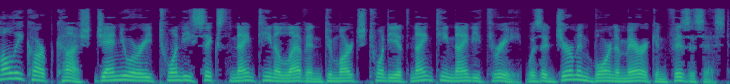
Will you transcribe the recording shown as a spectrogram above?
Polycarp Kusch January 26, 1911 to March 20, 1993 was a German-born American physicist.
